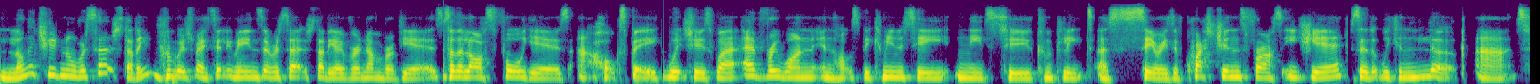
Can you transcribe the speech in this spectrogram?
longitudinal research study, which basically means a research study over a number of years for the last four years at Hoxby, which is where everyone in the Hoxby community needs to complete a series of questions for us each year so that we can look at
